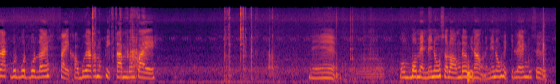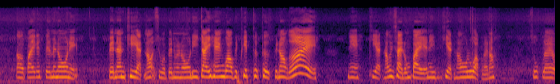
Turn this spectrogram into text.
อดบุดบุดบุดเลย ใส่ข้าวเบื่อก็มาผิกตำลงไป นี่บโบแมนเมนูสลองเด้อพี่น้องเมนูเห็ดกินแรงที่สุดต่อไปก็จะเป็นเมนูนี่ เป็นอันเขียดเนาะชื่อว่าเป็นเมนูดีใจแห้งว้าวผิดผิดถึกถึกพี่น้องเอ้ยนี่เขียดเขาใส่ลงไป อันนี้เขียดเขาลวกแล้วเนาะสุกแล้ว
